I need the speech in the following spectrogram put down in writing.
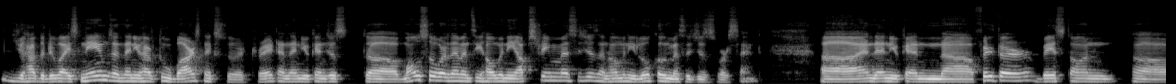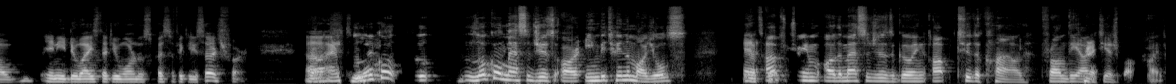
you have the device names and then you have two bars next to it right? And then you can just uh, mouse over them and see how many upstream messages and how many local messages were sent. Uh, and then you can uh, filter based on uh, any device that you want to specifically search for uh, so local local messages are in between the modules and upstream are the messages going up to the cloud from the IoT Edge box, right?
